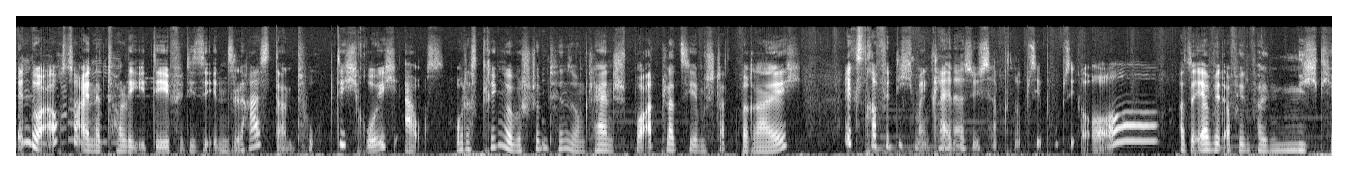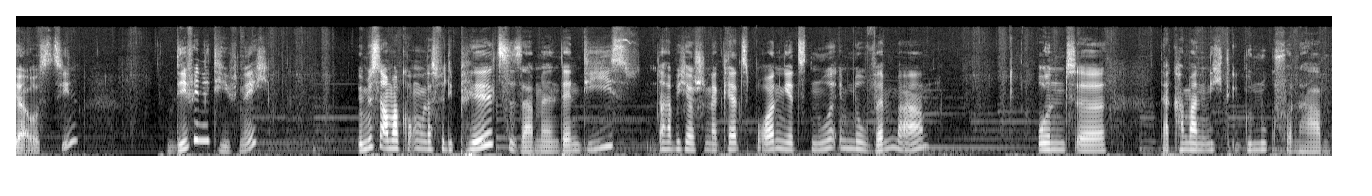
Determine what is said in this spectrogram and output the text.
Wenn du auch so eine tolle Idee für diese Insel hast, dann tob dich ruhig aus. Oh, das kriegen wir bestimmt hin, so einen kleinen Sportplatz hier im Stadtbereich. Extra für dich, mein kleiner süßer Knupsi-Pupsi. Oh. Also er wird auf jeden Fall nicht hier ausziehen. Definitiv nicht. Wir müssen auch mal gucken, dass wir die Pilze sammeln, denn dies habe ich ja schon erklärt, spawnen jetzt nur im November. Und äh, da kann man nicht genug von haben.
